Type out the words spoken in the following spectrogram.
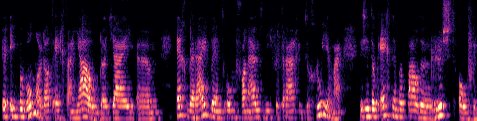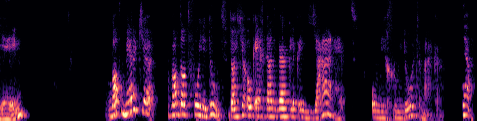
ik bewonder dat echt aan jou, dat jij um, echt bereid bent om vanuit die vertraging te groeien. Maar er zit ook echt een bepaalde rust over je heen. Wat merk je wat dat voor je doet? Dat je ook echt daadwerkelijk een jaar hebt om die groei door te maken? Ja.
